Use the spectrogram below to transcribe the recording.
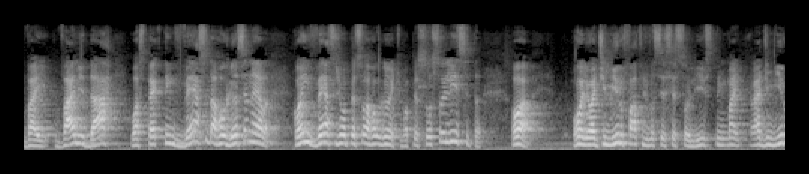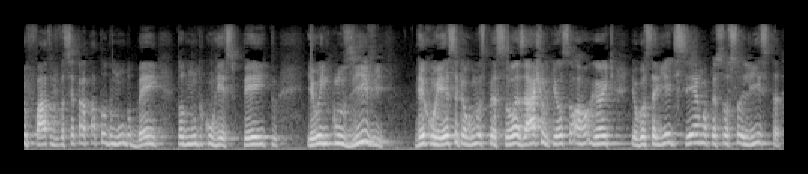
vai validar o aspecto inverso da arrogância nela. Qual é o inverso de uma pessoa arrogante? Uma pessoa solícita. Ó, olha, eu admiro o fato de você ser solícito, admiro o fato de você tratar todo mundo bem, todo mundo com respeito. Eu, inclusive, reconheço que algumas pessoas acham que eu sou arrogante. Eu gostaria de ser uma pessoa solícita,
